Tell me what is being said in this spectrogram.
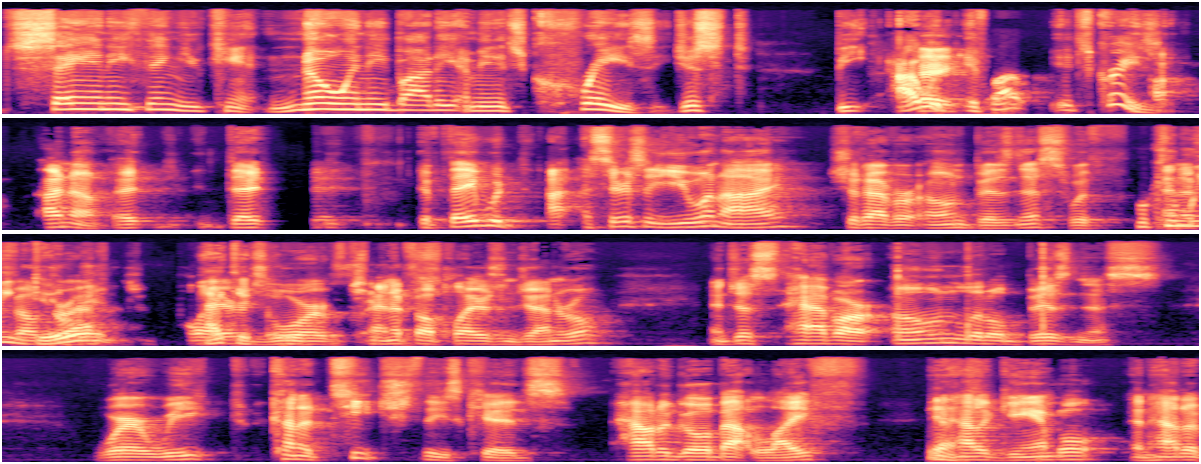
say anything, you can't know anybody. I mean, it's crazy. Just be I would Hey. if I it's crazy. I know. It, they, if they would I- seriously, you and I should have our own business with Well, can we NFL do draft it? Players or. NFL players in general, and just have our own little business where we kind of teach these kids how to go about life Yeah. and how to gamble and how to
